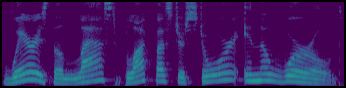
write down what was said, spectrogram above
Where is the last blockbuster store in the world?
